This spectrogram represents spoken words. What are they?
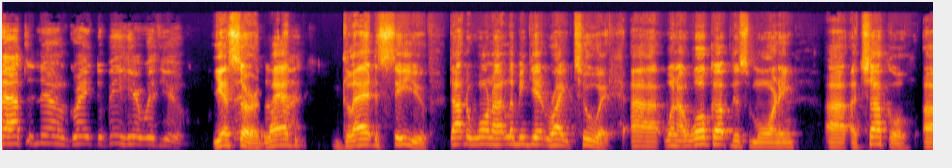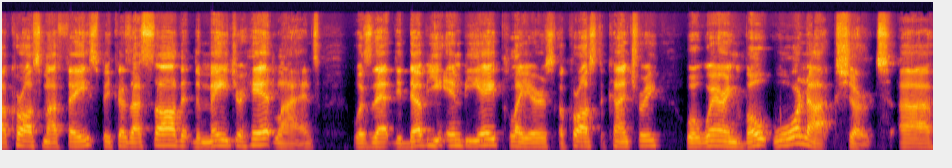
afternoon. Great to be here with you. Yes, sir. glad glad to see you, Dr. Warnock. Let me get right to it. Uh, when I woke up this morning, uh, a chuckle uh, crossed my face because I saw that the major headlines was that the WNBA players across the country were wearing "Vote Warnock" shirts. Uh,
